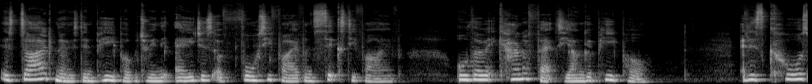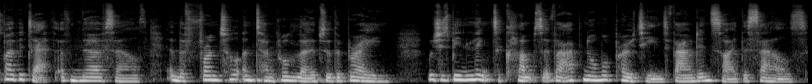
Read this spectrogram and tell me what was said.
is diagnosed in people between the ages of 45 and 65, although it can affect younger people. It is caused by the death of nerve cells in the frontal and temporal lobes of the brain, which has been linked to clumps of abnormal proteins found inside the cells.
